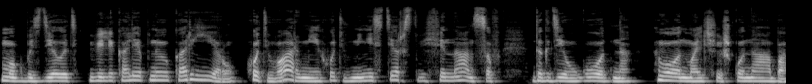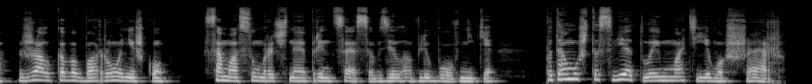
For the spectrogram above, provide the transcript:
мог бы сделать великолепную карьеру, хоть в армии, хоть в Министерстве финансов, да где угодно. Вон мальчишку Наба, жалкого баронишку, сама сумрачная принцесса взяла в любовнике, потому что светлый, мать его, шер.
